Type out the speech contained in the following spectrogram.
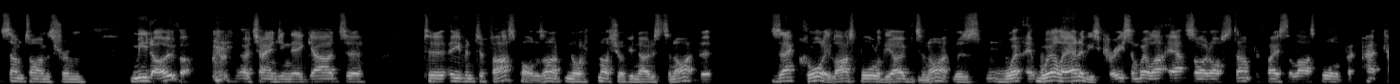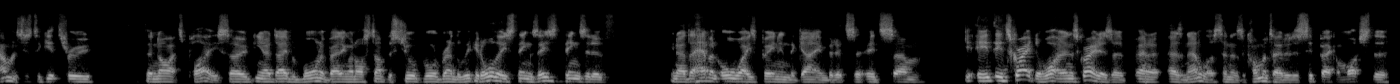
sometimes from mid over, are changing their guard to to even to fast bowlers. I'm not, not sure if you noticed tonight, but Zak Crawley, last ball of the over mm. tonight, was well, well out of his crease and well outside off stump to face the last ball of Pat Cummins just to get through the night's play. So, you know, David Warner batting on off stump, the Stuart Broad around the wicket, all these things, these are things that have, you know, they haven't always been in the game, but it's, it's, um, it, it's great to watch. And it's great as a, as an analyst and as a commentator to sit back and watch the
